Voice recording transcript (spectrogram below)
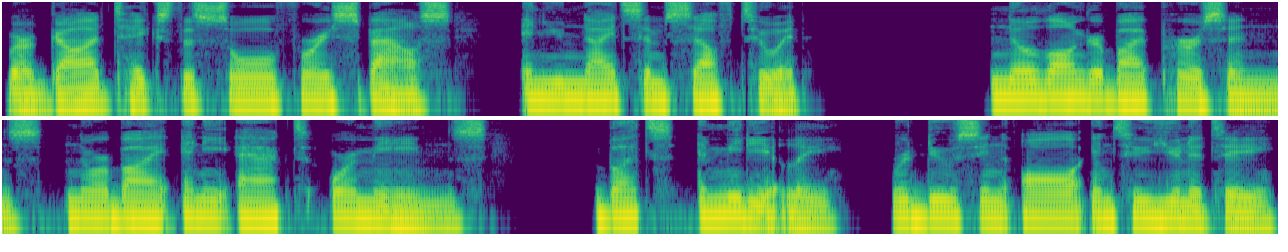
where God takes the soul for a spouse and unites himself to it, no longer by persons nor by any act or means, but immediately reducing all into unity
